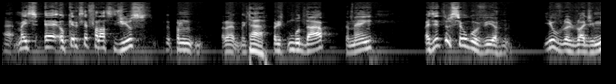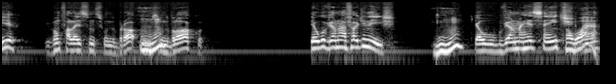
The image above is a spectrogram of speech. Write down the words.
É, mas é, eu queria que você falasse disso, para tá. mudar também. Mas entre o seu governo e o Vladimir, e vamos falar isso no segundo, bloco, uhum. no segundo bloco, tem o governo Rafael Diniz, uhum. que é o governo mais recente. Então, né?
